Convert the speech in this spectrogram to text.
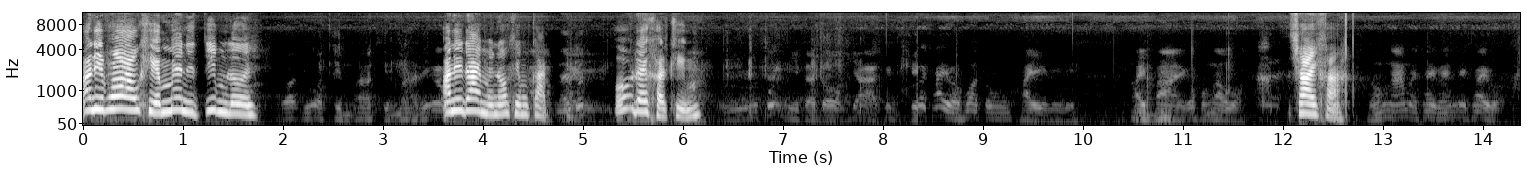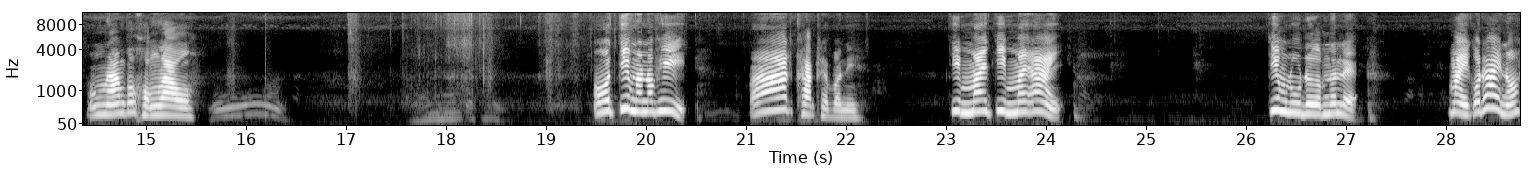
อันนี้พ่อเอาเข็มแม่นี่จิ้มเลย อันนี้ได้ไหมเนาะเข็มกัด โอ้ได้ขัดเข็ม มีแต่ดอกหญ้าขึ้นเต็มก็ใช่ป่ะพ่อตรงไผ่นี่นี่ไผ่ปลานี่ก็ของเราอะใช่ค่ะน้องน้ำมันใช่ไหมไม่ใช่ป่ะห้องน้ำก็ของเรา โอ้ยน้องน้ำก็ใช่ โอ้จิ้มแล้วเนาะพี่ปาดคักแถบนี้ จิ้มไม่จิ้มไม่อ้าย จิ้มรูเดิมนั่นแหละ ใหม่ก็ได้เนาะ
